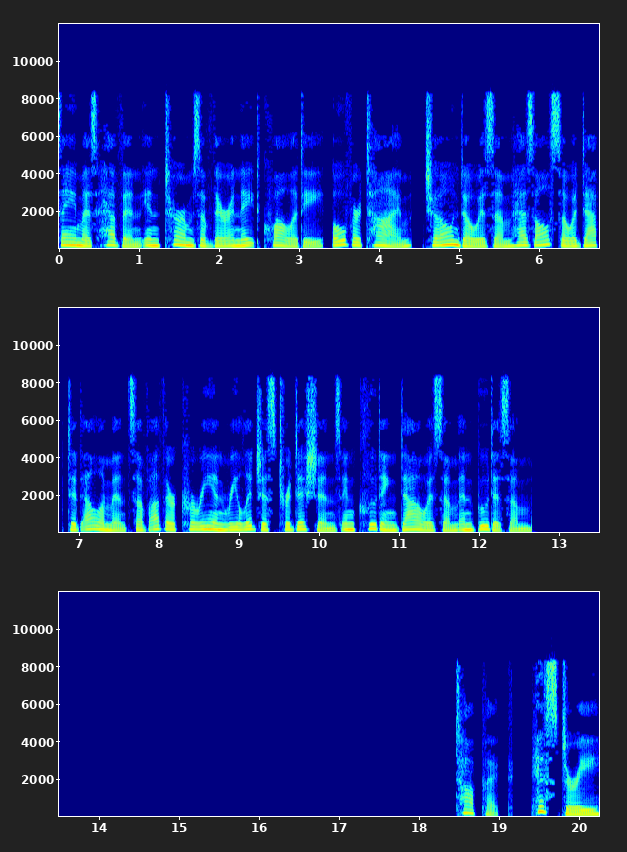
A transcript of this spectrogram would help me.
same as heaven in terms of their innate quality. Over time, Cheondoism has also adapted elements of other Korean religious traditions including Taoism and Buddhism. History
